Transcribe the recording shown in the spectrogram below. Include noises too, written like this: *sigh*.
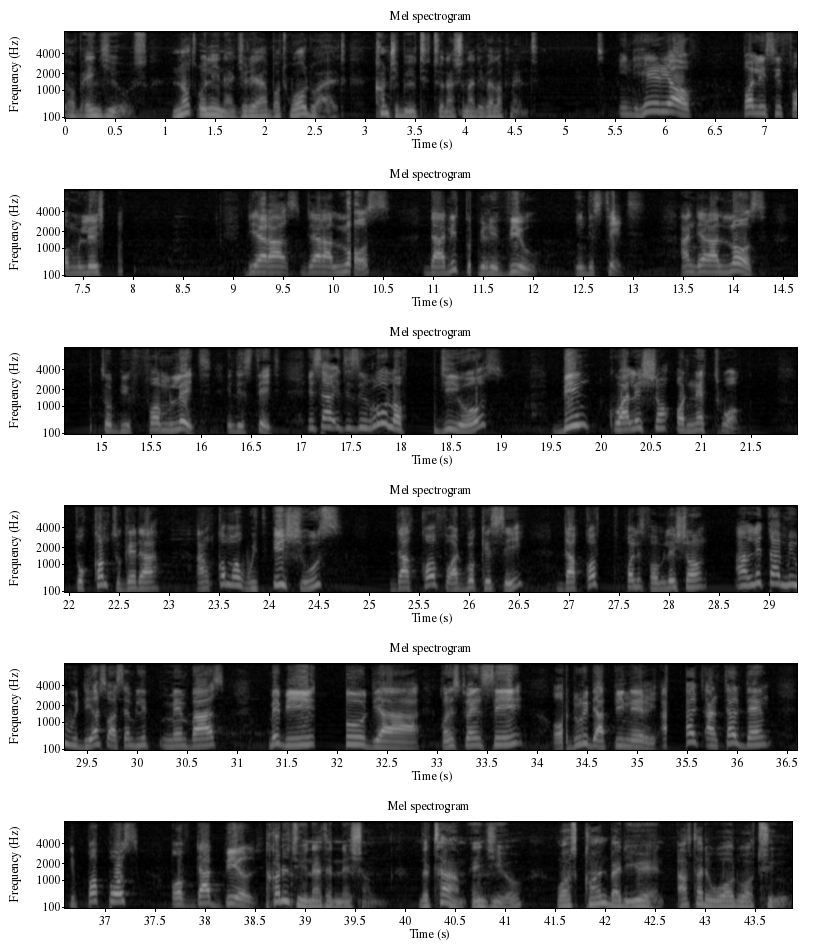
of NGOs, not only in Nigeria but worldwide, contribute to national development. In the area of policy formulation, there are, there are laws that need to be reviewed in the state, and there are laws to be formulated in the state. A, it is the role of NGOs, being coalition or network, to come together and come up with issues that call for advocacy, that call for policy formulation, and later meet with the House of Assembly members, maybe through their constituency or during their plenary, and, and tell them the purpose of that bill. According to United Nations, the term NGO was coined by the UN after the World War II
